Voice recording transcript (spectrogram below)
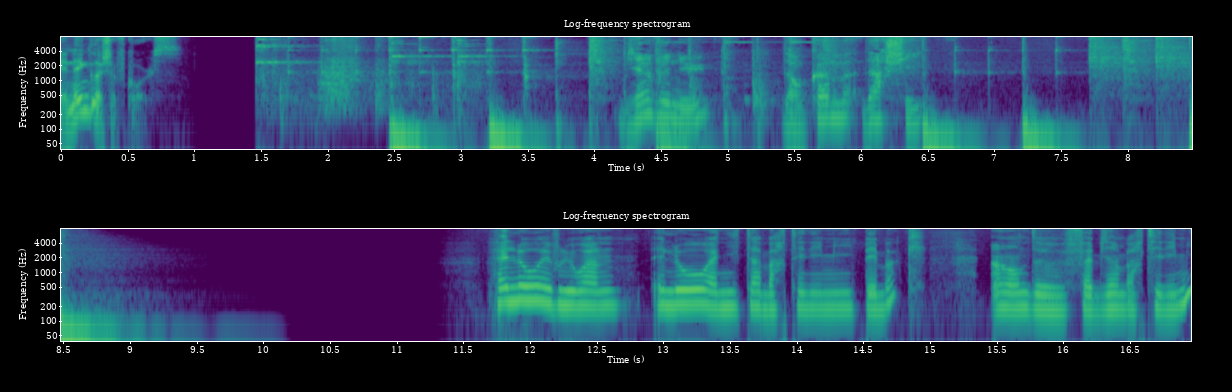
In English, of course. Bienvenue dans Comme d'Archi. Hello everyone. Hello Anita Barthélémy Peboc and uh, Fabien Barthélémy.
